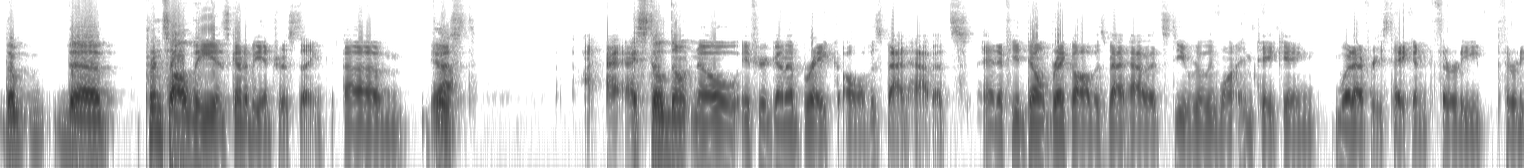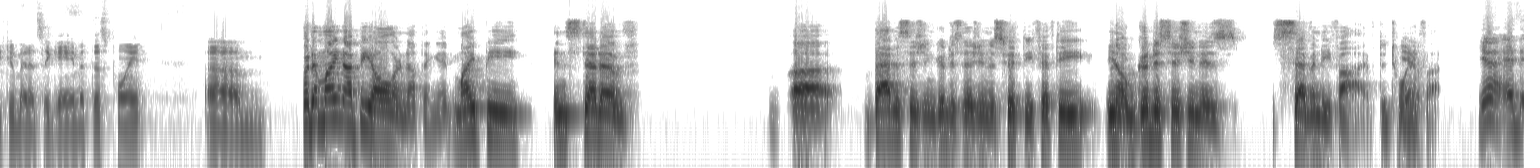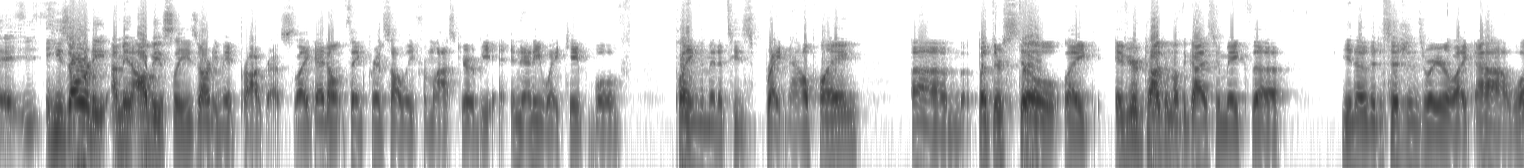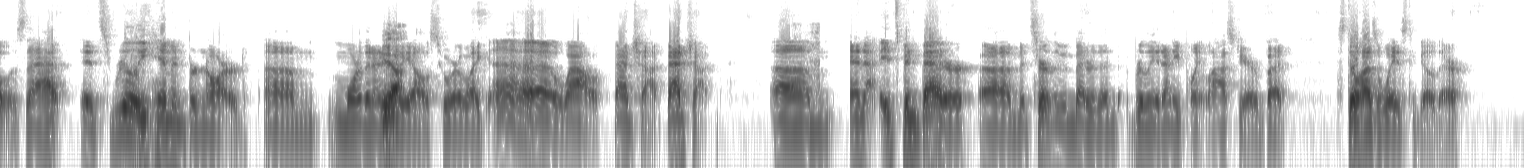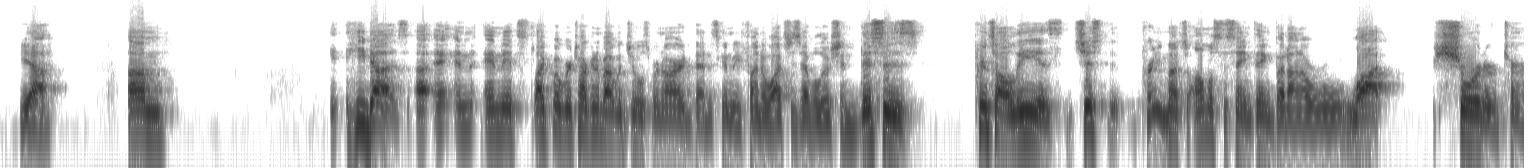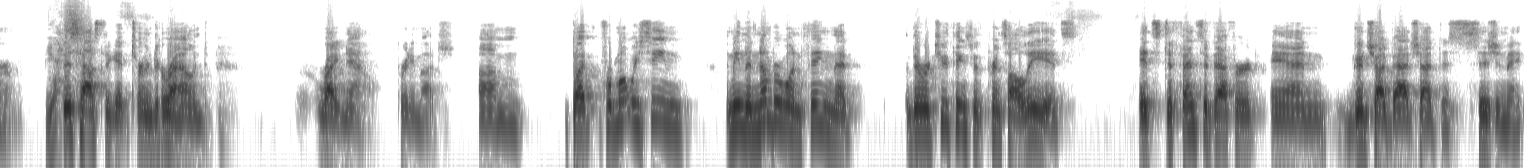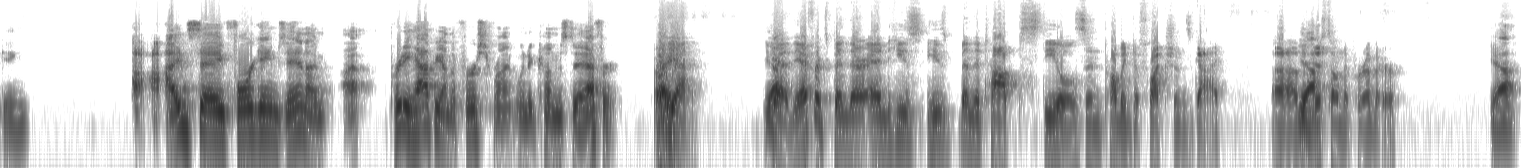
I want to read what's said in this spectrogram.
the the Prince Ali is going to be interesting. Um, just, I, I, I still don't know if you're going to break all of his bad habits. And if you don't break all of his bad habits, do you really want him taking whatever he's taking 30, 32 minutes a game at this point? Um, but it might not be all or nothing. It might be instead of uh, bad decision, good decision is 50 50. You know, good decision is 75 to 25. Yeah. Yeah, and he's already. I mean, obviously, he's already made progress. Like, I don't think Prince Ali from last year would be in any way capable of playing the minutes he's right now playing. Um, but there's still like, if you're talking about the guys who make the, you know, the decisions where you're like, ah, what was that? It's really him and Bernard um, more than anybody yeah. else who are like, oh, wow, bad shot, bad shot. Um, and it's been better. Um, it's certainly been better than really at any point last year, but still has a ways to go there. Yeah. Um, he does, uh, and and it's like what we're talking about with Jules Bernard that it's going to be fun to watch his evolution. This is Prince Ali is just pretty much almost the same thing, but on a lot shorter term. Yes. This has to get turned around right now, pretty much. Um, but from what we've seen, I mean, the number one thing that there were two things with Prince Ali. It's it's defensive effort and good shot, bad shot decision making. I'd say four games in, I'm pretty happy on the first front when it comes to effort. Oh, right? Oh yeah. yeah, yeah. The effort's been there, and he's he's been the top steals and probably deflections guy, um, yeah. just on the perimeter. Yeah,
